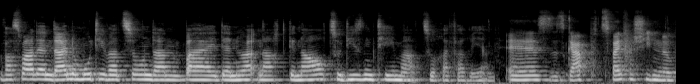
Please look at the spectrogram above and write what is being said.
Was war denn deine Motivation dann bei der Nerdnacht genau zu diesem Thema zu referieren? Es, es gab zwei verschiedene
